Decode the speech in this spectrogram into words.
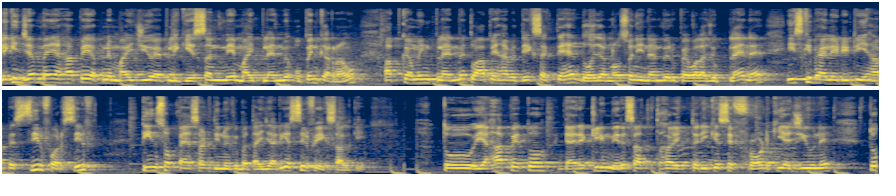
लेकिन जब मैं यहाँ पे अपने माई जियो एप्लीकेशन में माई प्लान में ओपन कर रहा हूँ अपकमिंग प्लान में तो आप यहाँ पे देख सकते हैं, दो हज़ार वाला जो प्लान है, इसकी वैलिडिटी यहाँ पे सिर्फ़ और सिर्फ़ तीन सौ पैंसठ दिनों की बताई जा रही है, सिर्फ़ एक साल की। तो यहाँ पे तो डायरेक्टली मेरे साथ था एक तरीके से फ्रॉड किया जियो ने। तो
